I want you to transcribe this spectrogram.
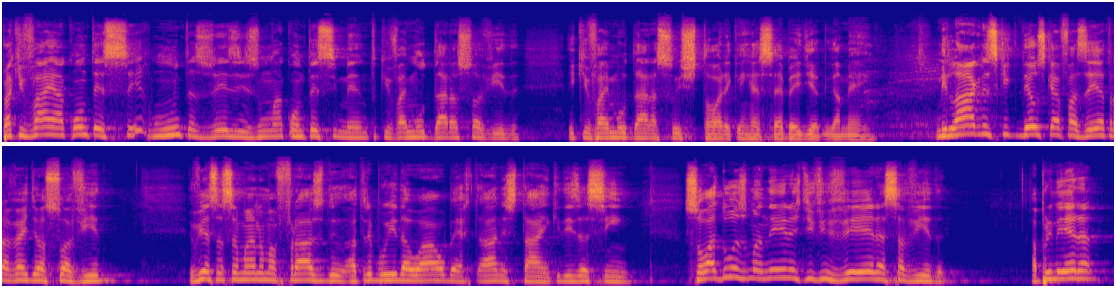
para que vai acontecer muitas vezes um acontecimento que vai mudar a sua vida e que vai mudar a sua história. Quem recebe aí, diga amém. Milagres que Deus quer fazer através da sua vida. Eu vi essa semana uma frase atribuída ao Albert Einstein que diz assim: Só há duas maneiras de viver essa vida. A primeira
